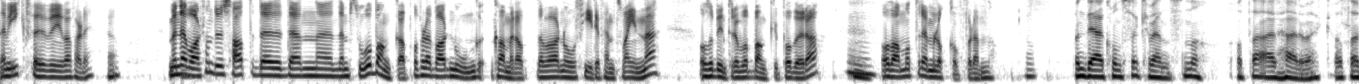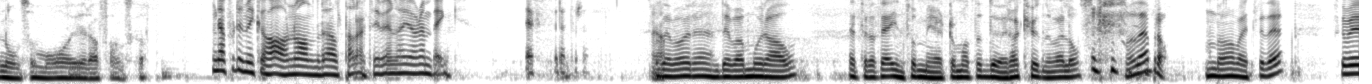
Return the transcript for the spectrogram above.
De gikk før vi var ferdig. Ja. Men det var som du sa, at det, den, de sto og banka på, for det var noen kamerat, det var noen fire-fem som var inne. Og så begynte de å banke på døra, og da måtte de lokke opp for dem. da. Men det er konsekvensen, da. At det er hærverk. At det er noen som må gjøre faenskap. Det er fordi de ikke har noen andre alternativer. Da gjør de beng. F, rett og slett. Så det, var, eh, det var moralen. Etter at jeg informerte om at døra kunne være låst. Og det er bra. Da veit vi det. Skal vi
